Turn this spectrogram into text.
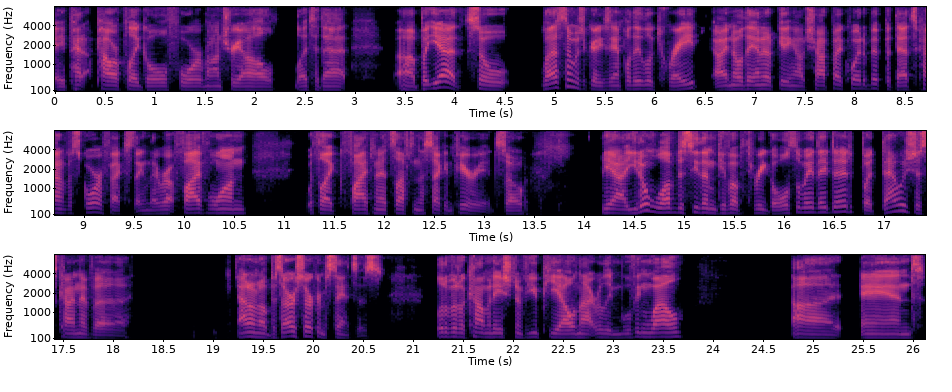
a power play goal for Montreal led to that. Uh, but yeah, so last time was a great example. They looked great. I know they ended up getting outshot by quite a bit, but that's kind of a score effects thing. They were up 5 1 with like five minutes left in the second period. So, yeah, you don't love to see them give up three goals the way they did, but that was just kind of a, I don't know, bizarre circumstances. A little bit of a combination of UPL not really moving well. Uh, and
